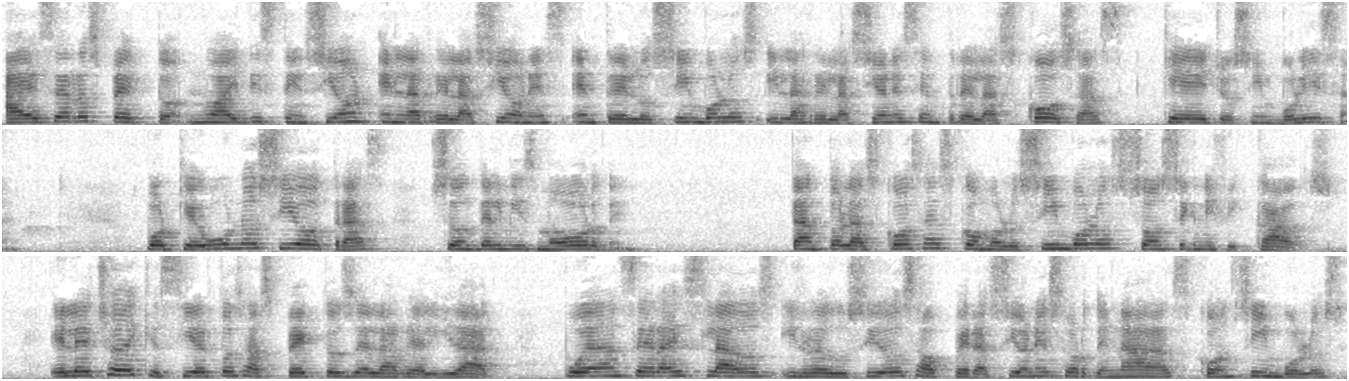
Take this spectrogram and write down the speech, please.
A ese respecto, no hay distinción en las relaciones entre los símbolos y las relaciones entre las cosas que ellos simbolizan, porque unos y otras son del mismo orden. Tanto las cosas como los símbolos son significados. El hecho de que ciertos aspectos de la realidad puedan ser aislados y reducidos a operaciones ordenadas con símbolos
